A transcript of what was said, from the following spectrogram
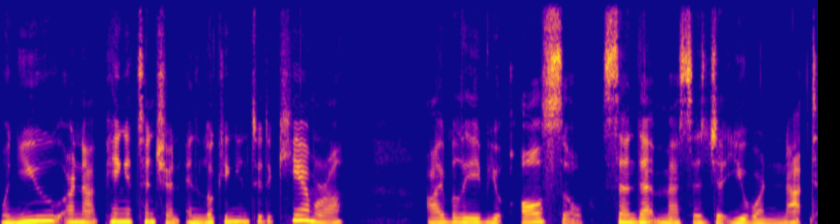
when you are not paying attention and looking into the camera, I believe you also send that message that you are not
